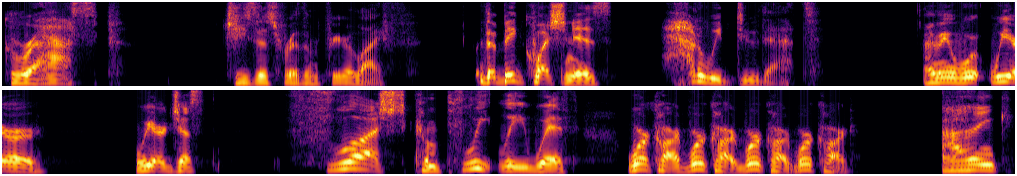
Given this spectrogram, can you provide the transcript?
grasp Jesus' rhythm for your life. The big question is, how do we do that? I mean, we are, we are just flushed completely with work hard, work hard, work hard, work hard. I think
